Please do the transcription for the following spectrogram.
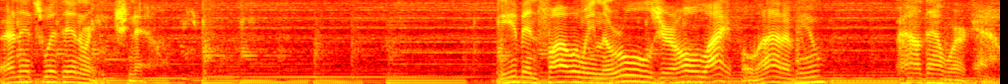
and it's within reach now. You've been following the rules your whole life, a lot of you. How'd that work out?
